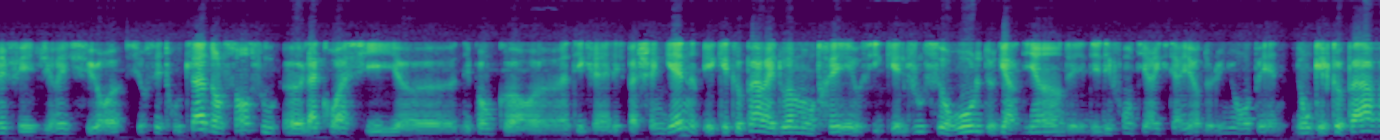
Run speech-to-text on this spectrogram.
greffer, je dirais, sur, euh, sur cette route-là, dans le sens où euh, la Croatie euh, n'est pas encore intégrée à l'espace Schengen, et quelque part, elle doit montrer aussi qu'elle joue ce rôle de gardien des, des, des frontières extérieures de l'Union européenne. Donc, quelque part,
